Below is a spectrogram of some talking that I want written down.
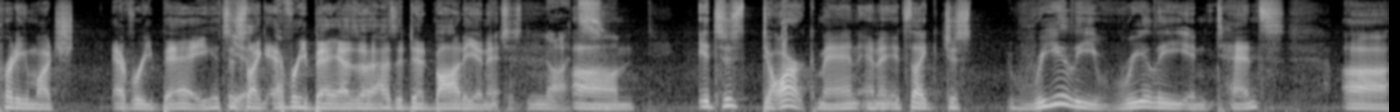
pretty much every bay it's just Yeah. like every bay has a has a dead body in it It's Just nuts. um, it's just dark, man, and Mm-hmm. it's like just really, really intense. Uh,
